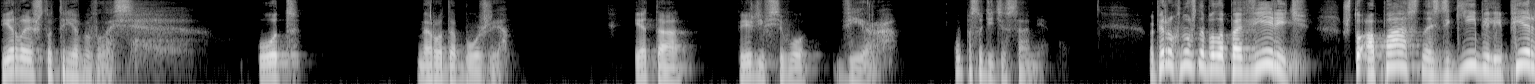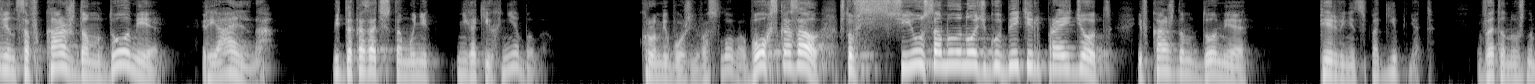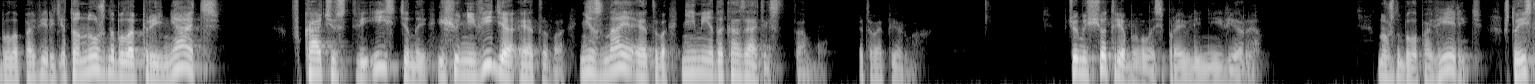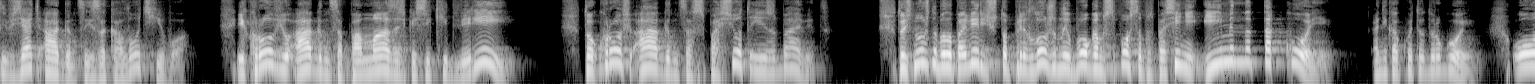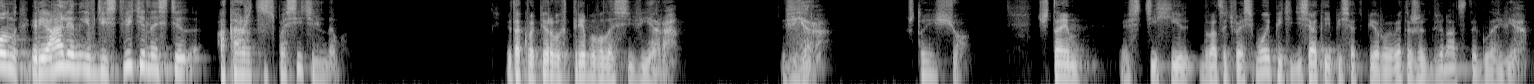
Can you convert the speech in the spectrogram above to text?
Первое, что требовалось от народа Божия, это прежде всего вера. Вы посудите сами. Во-первых, нужно было поверить, что опасность гибели первенца в каждом доме реальна. Ведь доказательств тому никаких не было кроме Божьего Слова. Бог сказал, что в сию самую ночь губитель пройдет, и в каждом доме первенец погибнет. В это нужно было поверить. Это нужно было принять в качестве истины, еще не видя этого, не зная этого, не имея доказательств тому. Это во-первых. В чем еще требовалось проявление веры? Нужно было поверить, что если взять агнца и заколоть его, и кровью агнца помазать косяки дверей, то кровь Агнца спасет и избавит. То есть нужно было поверить, что предложенный Богом способ спасения именно такой, а не какой-то другой. Он реален и в действительности окажется спасительным. Итак, во-первых, требовалась вера. Вера. Что еще? Читаем стихи 28, 50 и 51 в этой же 12 главе.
